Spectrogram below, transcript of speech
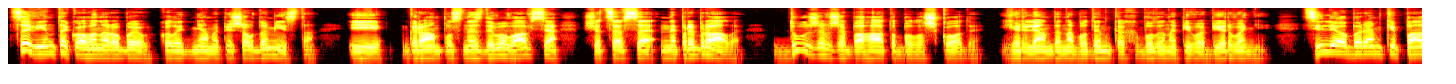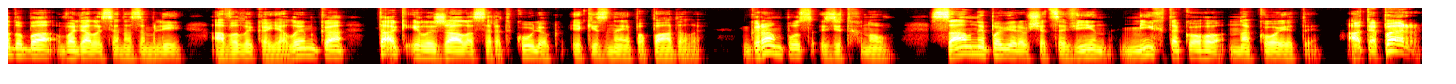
Це він такого наробив, коли днями пішов до міста. І Грампус не здивувався, що це все не прибрали. Дуже вже багато було шкоди. Гірлянди на будинках були напівобірвані, цілі оберемки падуба валялися на землі, а велика ялинка так і лежала серед кульок, які з неї попадали. Грампус зітхнув. Сам не повірив, що це він міг такого накоїти. А тепер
